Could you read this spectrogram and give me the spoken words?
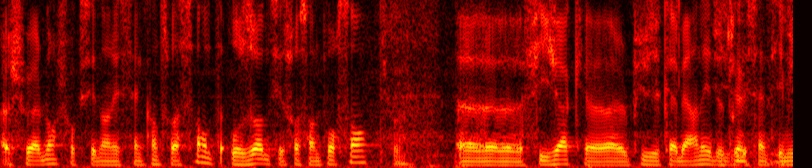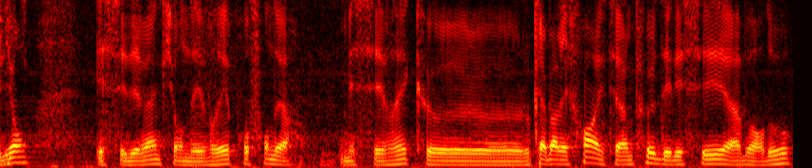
À cheval blanc, je crois que c'est dans les 50-60. Ozone, c'est 60%. Tu vois. Euh, Figeac a le plus de cabernet de tous les Saint-Émilion. Et c'est des vins qui ont des vraies profondeurs. Mais c'est vrai que le cabernet franc a été un peu délaissé à Bordeaux,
